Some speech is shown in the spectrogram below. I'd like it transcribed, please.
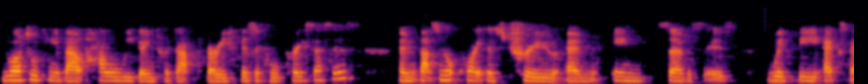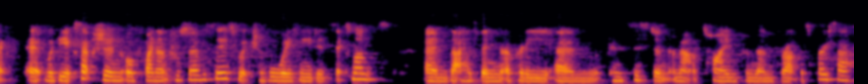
you are talking about how are we going to adapt very physical processes, and that's not quite as true um, in services. With the expect, uh, with the exception of financial services, which have always needed six months, and that has been a pretty um, consistent amount of time from them throughout this process.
